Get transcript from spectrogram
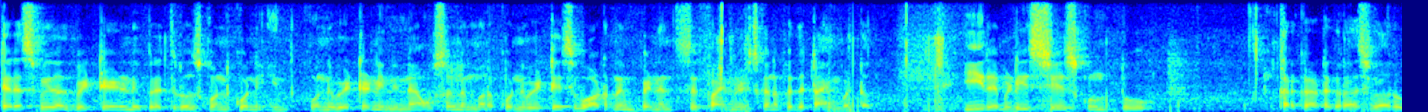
టెరెస్ మీద అది పెట్టేయండి. ప్రతిరోజు కొన్ని కొన్ని కొన్ని పెట్టండి. నిన్న అవసరం లేదు మనకు. కొన్ని పెట్టేసి వాటర్ నింపండి ఎంతసేపు ఫైవ్ మినిట్స్ కన్నా పెద్ద టైం పట్టదు. ఈ రెమెడీస్ చేసుకుంటూ కర్కాటక రాశివారు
